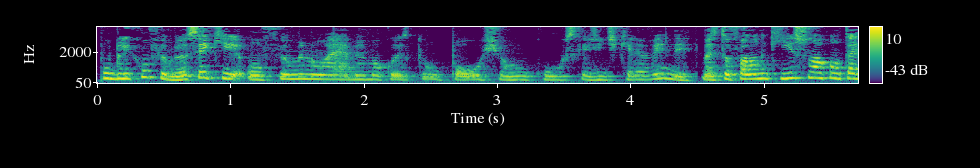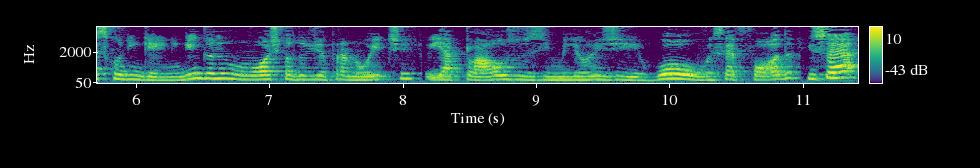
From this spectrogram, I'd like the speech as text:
publicar um filme. Eu sei que um filme não é a mesma coisa que um post ou um curso que a gente queira vender, mas tô falando que isso não acontece com ninguém. Ninguém ganha um Oscar do dia para noite e aplausos e milhões de wow, você é foda. Isso é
